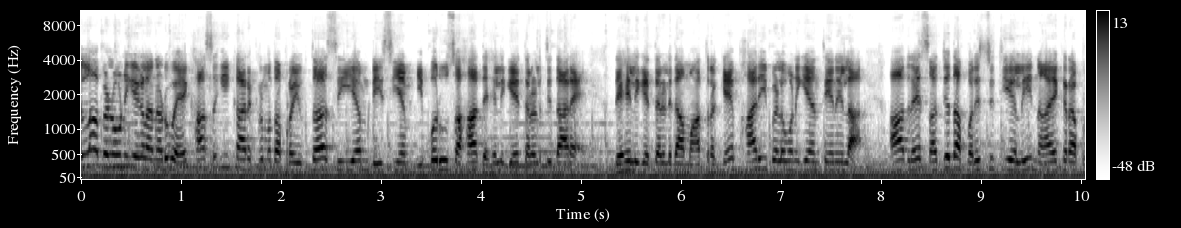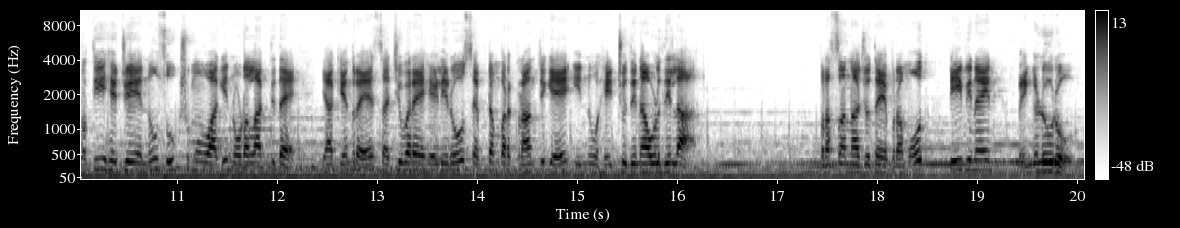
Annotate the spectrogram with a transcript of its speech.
ಎಲ್ಲಾ ಬೆಳವಣಿಗೆಗಳ ನಡುವೆ ಖಾಸಗಿ ಕಾರ್ಯಕ್ರಮದ ಪ್ರಯುಕ್ತ ಸಿಎಂ ಡಿಸಿಎಂ ಇಬ್ಬರೂ ಸಹ ದೆಹಲಿಗೆ ತೆರಳುತ್ತಿದ್ದಾರೆ. ದೆಹಲಿಗೆ ತೆರಳಿದ ಮಾತ್ರಕ್ಕೆ ಭಾರಿ ಬೆಳವಣಿಗೆ ಅಂತೇನಿಲ್ಲ. ಆದ್ರೆ ಸದ್ಯದ ಪರಿಸ್ಥಿತಿಯಲ್ಲಿ ನಾಯಕರ ಪ್ರತಿ ಹೆಜ್ಜೆಯನ್ನು ಸೂಕ್ಷ್ಮವಾಗಿ ನೋಡಲಾಗ್ತಿದೆ. ಯಾಕೆಂದ್ರೆ ಸಚಿವರೇ ಹೇಳಿರೋ ಸೆಪ್ಟೆಂಬರ್ ಕ್ರಾಂತಿಗೆ ಇನ್ನೂ ಹೆಚ್ಚು ದಿನ ಉಳಿದಿಲ್ಲ. ಪ್ರಸನ್ನ ಜೊತೆ ಪ್ರಮೋದ್, ಟಿವಿ ನೈನ್, ಬೆಂಗಳೂರು.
